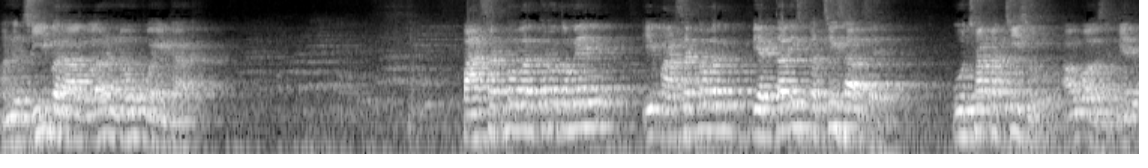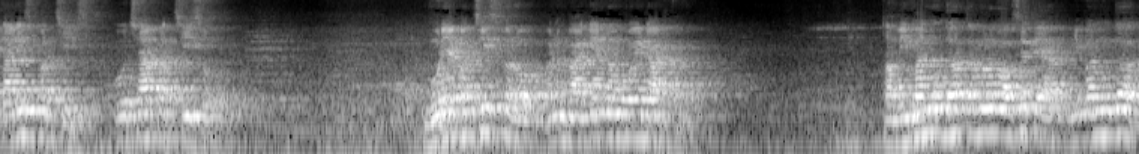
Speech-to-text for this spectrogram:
અને g બરાબર 9.8 65 નો વર્ગ કરો તમે, એ 65 નો વર્ગ 45 25 આવશે. ઓછા 2500 આવું આવશે. 42 25 ઓછા 2500 ગુણ્યા 25 કરો અને ભાગ્યા 9.8 કરો. તો વિમાનનો દર તમારો આવશે ત્યાં. વિમાનનો દર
